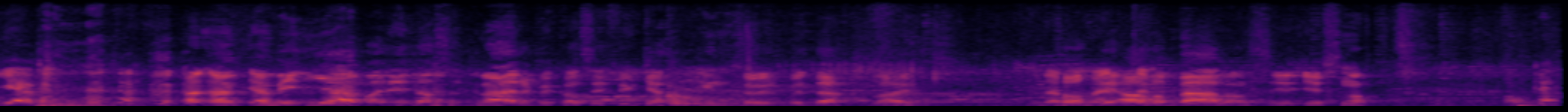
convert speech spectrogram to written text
Yeah. but- I, I- mean, yeah, but it doesn't matter because if you get into it with that like totally out of balance, it, it's not okay.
